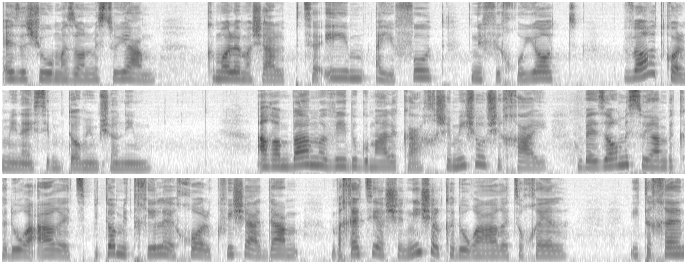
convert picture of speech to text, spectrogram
איזשהו מזון מסוים, כמו למשל פצעים, עייפות, נפיחויות ועוד כל מיני סימפטומים שונים. הרמב"ם מביא דוגמה לכך שמישהו שחי באזור מסוים בכדור הארץ פתאום התחיל לאכול כפי שהאדם בחצי השני של כדור הארץ אוכל, ייתכן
